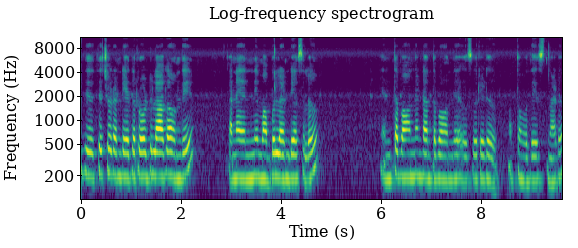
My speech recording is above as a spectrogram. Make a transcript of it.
ఇది అయితే చూడండి ఏదో రోడ్డు లాగా ఉంది. కానీ అన్ని మబ్బులండి అసలు. ఎంత బాగుందంటే అంత బాగుంది. సూర్యుడు మొత్తం ఉదయిస్తున్నాడు.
